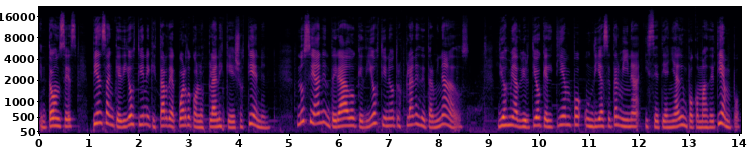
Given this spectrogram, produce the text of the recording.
Entonces, piensan que Dios tiene que estar de acuerdo con los planes que ellos tienen. No se han enterado que Dios tiene otros planes determinados. Dios me advirtió que el tiempo un día se termina y se te añade un poco más de tiempo.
